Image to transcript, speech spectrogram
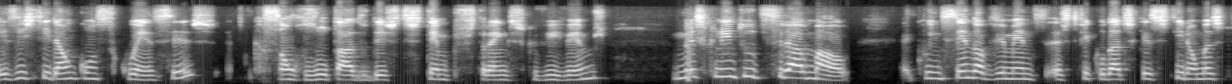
existirão consequências que são resultado destes tempos estranhos que vivemos, mas que nem tudo será mau. Conhecendo, obviamente, as dificuldades que existiram, mas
